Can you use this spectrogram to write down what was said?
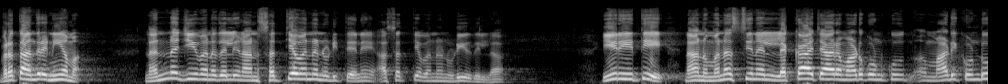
ವ್ರತ ಅಂದರೆ ನಿಯಮ. ನನ್ನ ಜೀವನದಲ್ಲಿ ನಾನು ಸತ್ಯವನ್ನು ನುಡಿತೇನೆ, ಅಸತ್ಯವನ್ನು ನುಡಿಯುವುದಿಲ್ಲ. ಈ ರೀತಿ ನಾನು ಮನಸ್ಸಿನಲ್ಲಿ ಲೆಕ್ಕಾಚಾರ ಮಾಡಿಕೊಂಡು ಕೂ, ಮಾಡಿಕೊಂಡು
